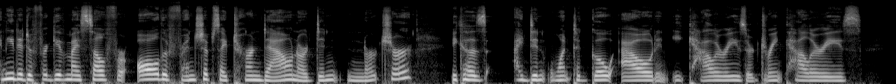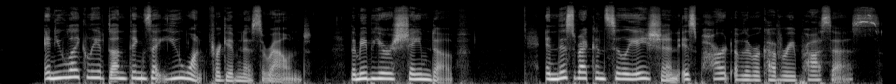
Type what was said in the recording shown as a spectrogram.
I needed to forgive myself for all the friendships I turned down or didn't nurture because I didn't want to go out and eat calories or drink calories. And you likely have done things that you want forgiveness around, that maybe you're ashamed of. And this reconciliation is part of the recovery process.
